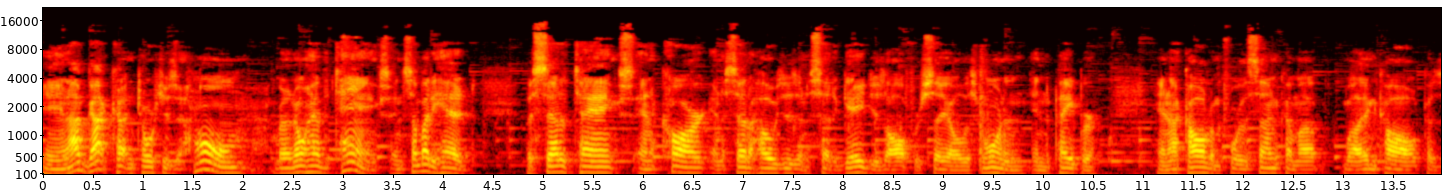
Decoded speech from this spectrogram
And I've got cutting torches at home, but I don't have the tanks. And somebody had a set of tanks and a cart and a set of hoses and a set of gauges all for sale this morning in the paper. And I called them before the sun come up. Well, I didn't call because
